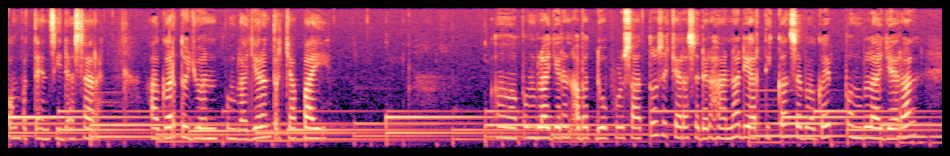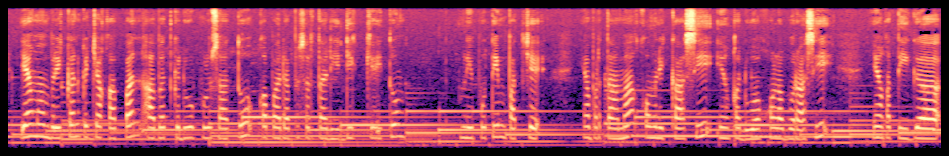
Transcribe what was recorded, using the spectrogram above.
kompetensi dasar agar tujuan pembelajaran tercapai. E, pembelajaran abad 21 secara sederhana diartikan sebagai pembelajaran yang memberikan kecakapan abad ke-21 kepada peserta didik yaitu meliputi 4C. Yang pertama komunikasi, yang kedua kolaborasi, yang ketiga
